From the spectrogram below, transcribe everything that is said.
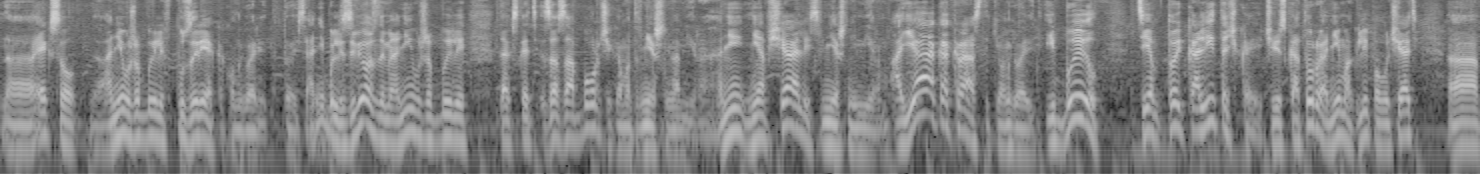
э, Эксел, они уже были в пузыре, как он говорит. То есть они были звездами, они уже были, так сказать, за заборчиком от внешнего мира. Они не общались с внешним миром. А я как раз-таки, он говорит, и был тем, той калиточкой, через которую они могли получать э,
